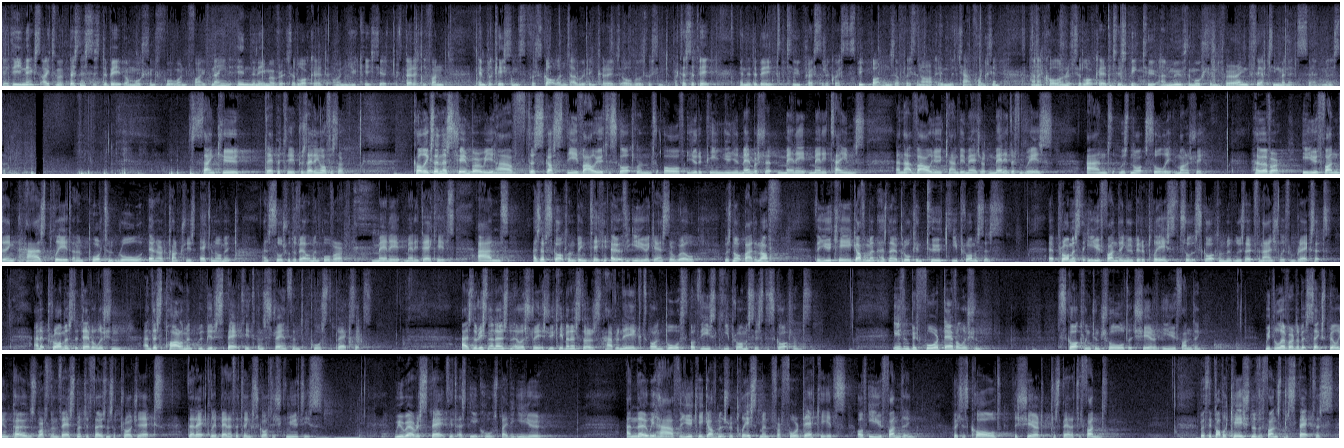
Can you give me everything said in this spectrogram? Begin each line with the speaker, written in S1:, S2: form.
S1: The next item of business is debate on motion 4159 in the name of Richard Lockhead on UK Shared Prosperity Fund implications for Scotland. I would encourage all those wishing to participate in the debate to press the request to speak buttons or place an R in the chat function. And I call on Richard Lockhead to speak to and move the motion for around 13 minutes, uh, Minister.
S2: Thank you, Deputy Presiding Officer. Colleagues, in this chamber we have discussed the value to Scotland of European Union membership many, many times, and that value can be measured in many different ways and was not solely monetary. However, EU funding has played an important role in our country's economic and social development over many, many decades. And as if Scotland being taken out of the EU against their will was not bad enough, the UK government has now broken two key promises It promised that EU funding would be replaced so that Scotland wouldn't lose out financially from Brexit. And it promised that devolution and this Parliament would be respected and strengthened post-Brexit. As the recent announcement illustrates, UK ministers have reneged on both of these key promises to Scotland. Even before devolution, Scotland controlled its share of EU funding. We delivered about £6 billion worth of investment to thousands of projects directly benefiting Scottish communities. We were respected as equals by the EU. And now we have the UK government's replacement for four decades of EU funding, which is called the Shared Prosperity Fund. With the publication of the fund's prospectus,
